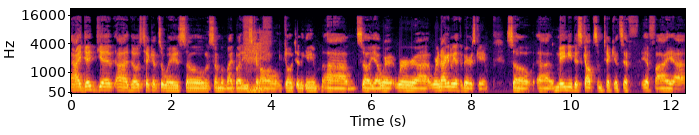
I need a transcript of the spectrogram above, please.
I did give uh, those tickets away, so some of my buddies could all go to the game. Um, so yeah, we're we're uh, we're not going to be at the Bears game, so uh, may need to scalp some tickets if if I uh,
